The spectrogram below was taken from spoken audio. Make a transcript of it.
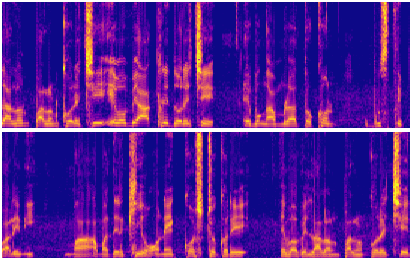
লালন পালন করেছে, এভাবে আঁকড়ে ধরেছে এবং আমরা তখন বুঝতে পারিনি। মা আমাদেরকে অনেক কষ্ট করে এভাবে লালন পালন করেছেন।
